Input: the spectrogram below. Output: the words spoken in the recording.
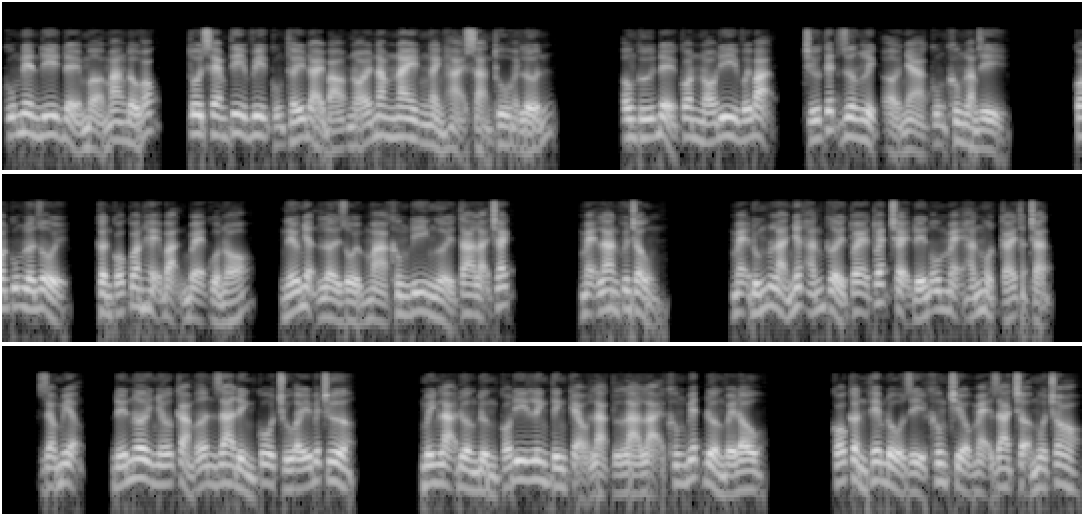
cũng nên đi để mở mang đầu góc tôi xem tv cũng thấy đài báo nói năm nay ngành hải sản thu hoạch lớn. Ông cứ để con nó đi với bạn, chứ tết dương lịch ở nhà cũng không làm gì con cũng lớn rồi, cần có quan hệ bạn bè của nó, nếu nhận lời rồi mà không đi người ta lại trách. Mẹ lan khuyên chồng. Mẹ đúng là nhất hắn cười toe toét chạy đến ôm mẹ hắn một cái thật chặt. Gieo miệng, đến nơi nhớ cảm ơn gia đình cô chú ấy biết chưa? Mình lạ đường đừng có đi linh tinh kẹo lạc là lại không biết đường về đâu. Có cần thêm đồ gì không chiều mẹ ra chợ mua cho.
